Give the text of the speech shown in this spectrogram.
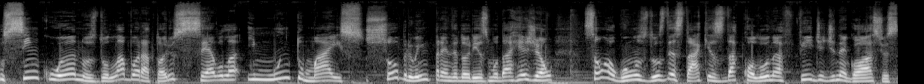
os cinco anos do Laboratório Célula e muito mais sobre o empreendedorismo da região são alguns dos destaques da coluna Feed de Negócios.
